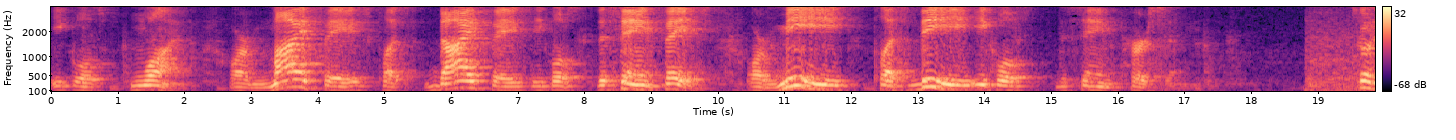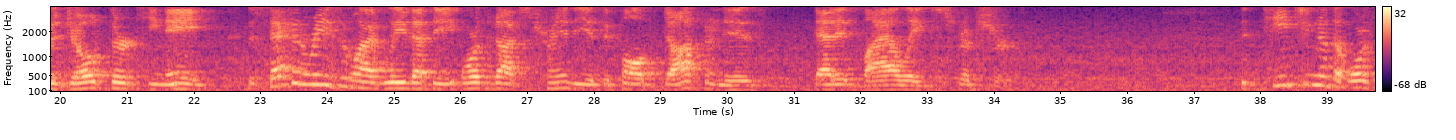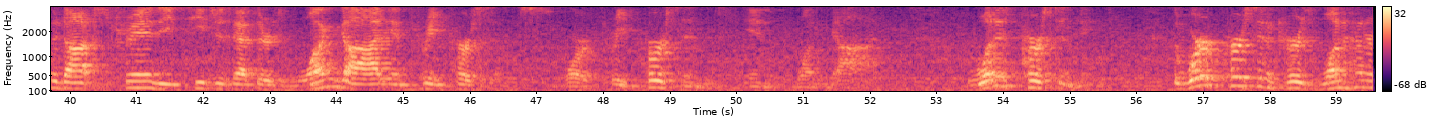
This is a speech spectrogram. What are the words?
equals 1. Or my face plus thy face equals the same face. Or me plus thee equals the same person. Let's go to Job 13.8. The second reason why I believe that the Orthodox Trinity is a false doctrine is that it violates Scripture. The teaching of the Orthodox Trinity teaches that there's one God in three persons, or three persons in one God. What does person? The word person occurs 100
